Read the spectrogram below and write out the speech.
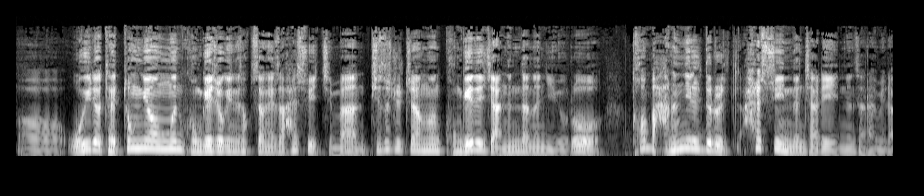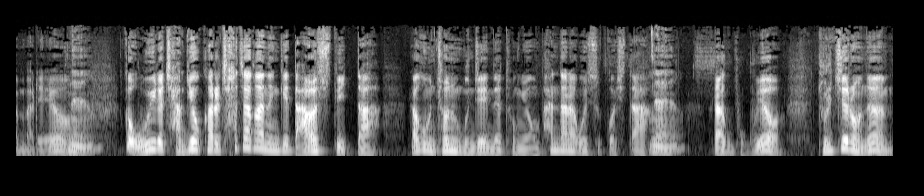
어, 오히려 대통령은 공개적인 석상에서 할 수 있지만 비서실장은 공개되지 않는다는 이유로 더 많은 일들을 할 수 있는 자리에 있는 사람이란 말이에요. 네. 그러니까 오히려 자기 역할을 찾아가는 게 나을 수도 있다 라고 저는 문재인 대통령은 판단하고 있을 것이다. 네. 라고 보고요. 둘째로는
